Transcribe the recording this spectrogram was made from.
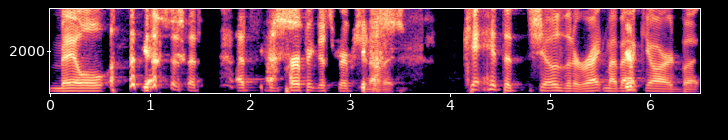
male yes that's that's yes. the perfect description yes. of it can't hit the shows that are right in my backyard yep. but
